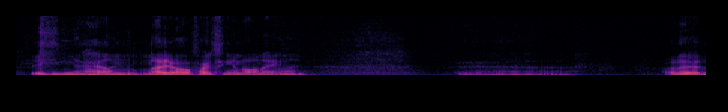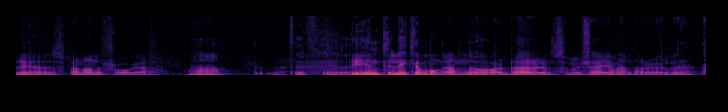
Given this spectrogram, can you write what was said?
Ingen aning. Nej, jag har faktiskt ingen aning. Nej. Eh, Ja, det, det är en spännande fråga. Ja, det Det är inte lika många nördar som är tjejer menar du eller?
